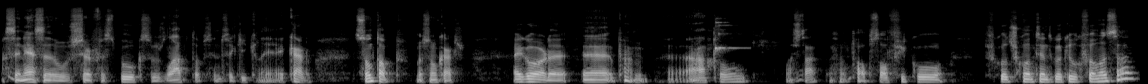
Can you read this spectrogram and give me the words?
assim, nessa, os Surface Books, os laptops, não sei o que, é, é caro. São top, mas são caros. Agora, uh, pá, a Apple, lá está, pá, o pessoal ficou, ficou descontente com aquilo que foi lançado.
